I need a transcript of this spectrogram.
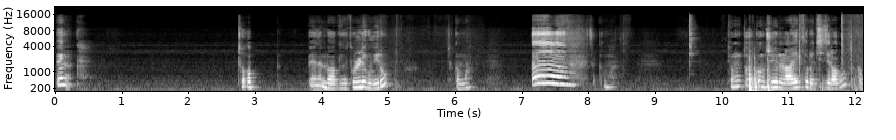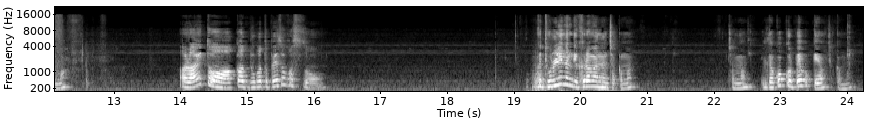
뺑. 저거 빼는 막이거 돌리고 위로? 잠깐만. 으 잠깐만. 병뚜껑 주위를 라이터로 지지라고? 잠깐만. 아 라이터 아까 누가 또 뺏어갔어. 그 돌리는 게 그러면은 잠깐만. 잠깐만. 일단 거꾸로 빼볼게요. 잠깐만.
